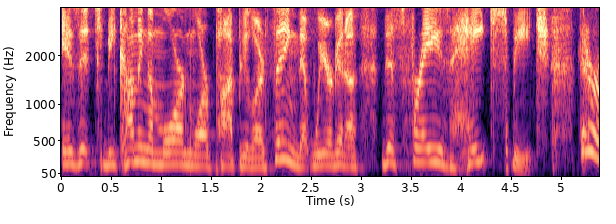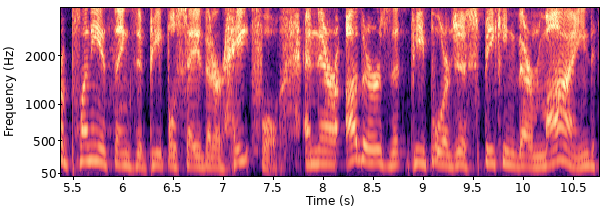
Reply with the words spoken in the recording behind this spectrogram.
is it's becoming a more and more popular thing that we are going to, this phrase hate speech. There are plenty of things that people say that are hateful. And there are others that people are just speaking their mind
